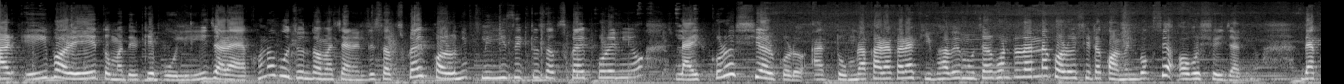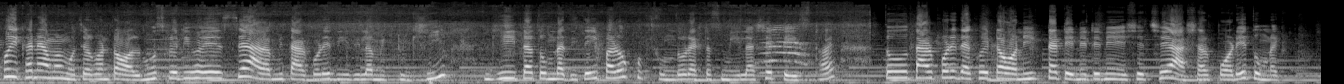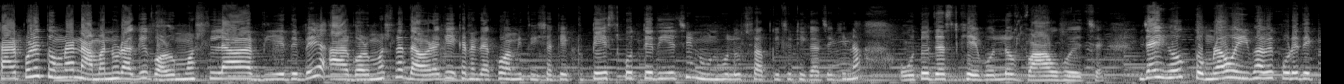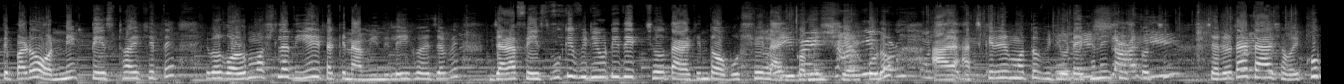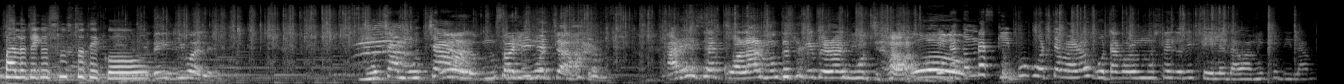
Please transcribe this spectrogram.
আর এইবারে তোমাদেরকে বলি, যারা এখনও পর্যন্ত আমার চ্যানেলটি সাবস্ক্রাইব করনি প্লিজ একটু সাবস্ক্রাইব করে নিও লাইক করো শেয়ার করো। আর তোমরা কারা কারা কীভাবে মোচার ঘন্ট রান্না করো, সেটা কমেন্ট বক্সে অবশ্যই জানিও। দেখো, এখানে আমার মোচার ঘণ্টা অলমোস্ট রেডি হয়ে এসছে, আর আমি তারপরে দিয়ে দিলাম একটু ঘি। ঘিটা তোমরা দিতেই পারো, খুব সুন্দর একটা স্মেল আসে টেস্ট হয়। তো তারপরে দেখো, এটা অনেকটা টেনে টেনে এসেছে, আসার পরে তোমরা তারপরে তোমরা নামানোর আগে গরম মশলা দিয়ে দেবে আর গরম মশলা দেওয়ার আগে এখানে দেখো আমি তিশাকে একটু টেস্ট করতে দিয়েছি নুন হলুদ সব কিছু ঠিক আছে কি না ও তো জাস্ট খেয়ে বলল বাও হয়েছে। যাই হোক তোমরাও এইভাবে করে দেখতে পারো অনেক টেস্ট হয় খেতে। এবার গরম মশলা দিয়ে এটাকে নামিয়ে নিলেই হয়ে যাবে। যারা ফেসবুকে ভিডিওটি দেখছ তারা কিন্তু অবশ্যই লাইক কমেন্ট শেয়ার করো। আর আজকের মতো ভিডিওটা এখানেই শেষ করছি। চলো টাটা সবাই খুব ভালো থেকো সুস্থ থেকো। কি বলে? মোচা মোচা। সরি মোচা। আরে সে কলার মধ্যে থেকে বেরোয় মোচা। এটা তোমরা স্কিপও করতে পারো। গোটা গরম মশলা যদি তেলে দাও আমি তো দিলাম।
